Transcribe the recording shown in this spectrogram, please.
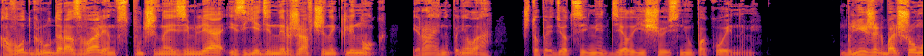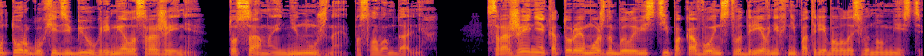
А вот груда развалин, вспученная земля, изъеденный ржавчиной клинок, и Райна поняла, что придется иметь дело еще и с неупокоенными. Ближе к большому торгу Хедибю гремело сражение, то самое, ненужное, по словам дальних. Сражение, которое можно было вести, пока воинство древних не потребовалось в ином месте.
